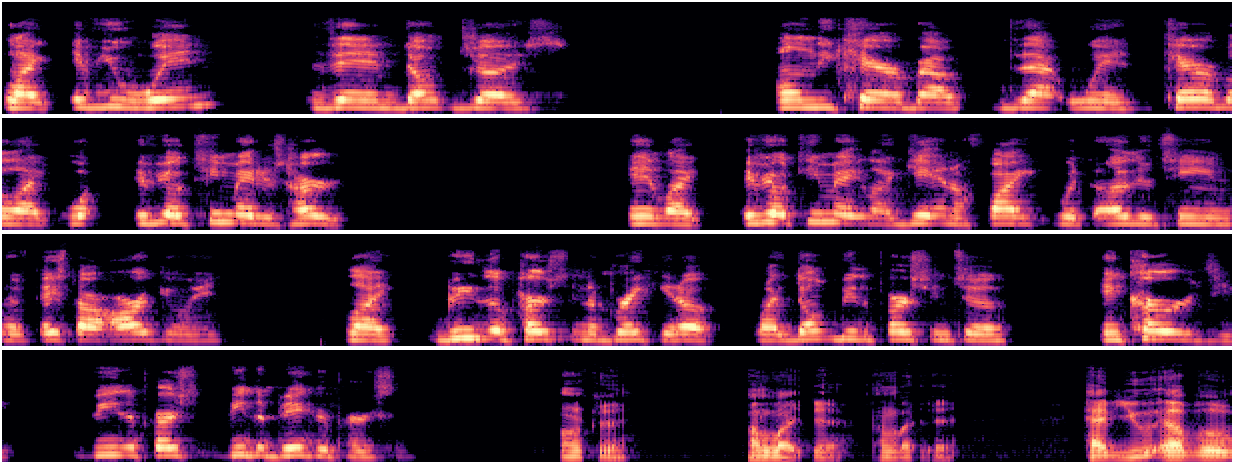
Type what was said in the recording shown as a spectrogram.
like if you win, then don't just only care about that win. Care about like what if your teammate is hurt, and like if your teammate like get in a fight with the other team, if they start arguing, like be the person to break it up. Like don't be the person to encourage it. Be the person. Be the bigger person. Okay. I like that. I like that. Have you ever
